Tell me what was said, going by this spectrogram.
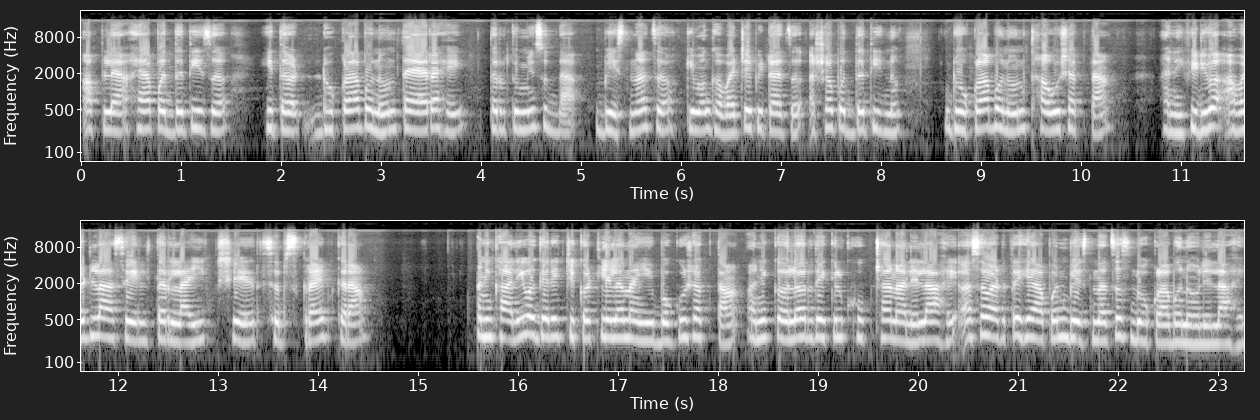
आपल्या ह्या पद्धतीचं इथं ढोकळा बनवून तयार आहे. तर तुम्ही सुद्धा बेसनाचं किंवा गव्हाच्या पिठाचं अशा पद्धतीनं ढोकळा बनवून खाऊ शकता. आणि व्हिडिओ आवडला असेल तर लाईक शेअर सबस्क्राईब करा. आणि खाली वगैरे चिकटलेलं नाही बघू शकता. आणि कलर देखील खूप छान आलेला आहे. असं वाटतं हे आपण बेसनाचंच ढोकळा बनवलेला आहे.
